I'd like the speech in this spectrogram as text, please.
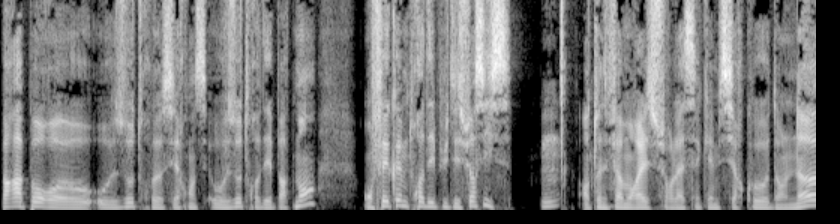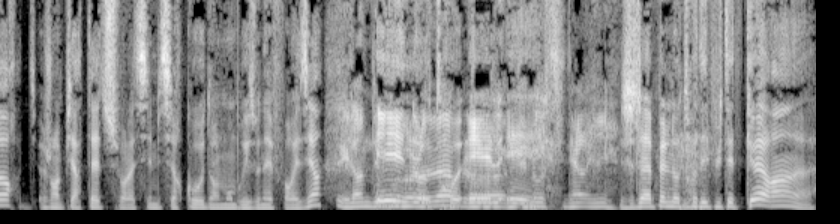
par rapport aux autres aux autres départements, on fait quand même trois députés sur six. Mm. Antoine Fermorel sur la 5e Circo dans le Nord, Jean-Pierre Tête sur la 6e Circo dans le Mont-Brisonnais forésien. Et, notre, et, je l'appelle notre député de cœur, hein,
